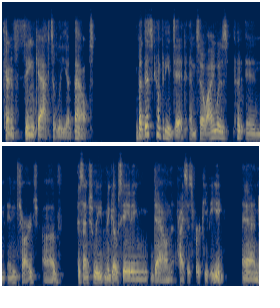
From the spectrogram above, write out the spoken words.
kind of think actively about. But this company did. And so I was put in in charge of essentially negotiating down prices for PPE. And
